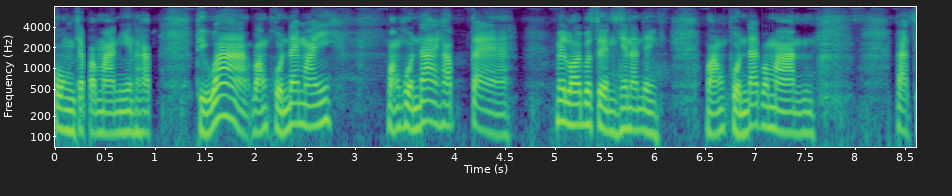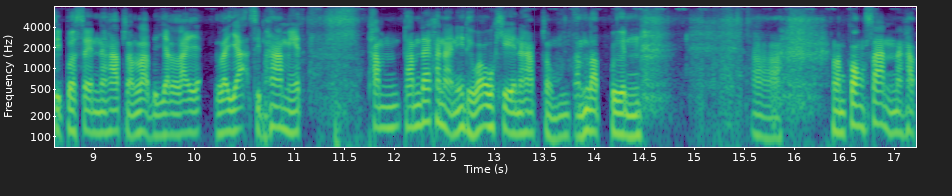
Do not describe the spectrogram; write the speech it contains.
คงจะประมาณนี้นะครับ ถือว่าหวังผลได้ไหมหวังผลได้ครับ แต่ไม่ร้อยเปอร์เซ็นต์แค่นั้นเอง หวังผลได้ประมาณแปดสิบเปอร์เซ็นต์นะครับสำหรับระยะระยะสิบห้าเมตรทำทำได้ขนาดนี้ถือว่าโอเคนะครับสำสำหรับปืนอ่าลำกล้องสั้นนะครับ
